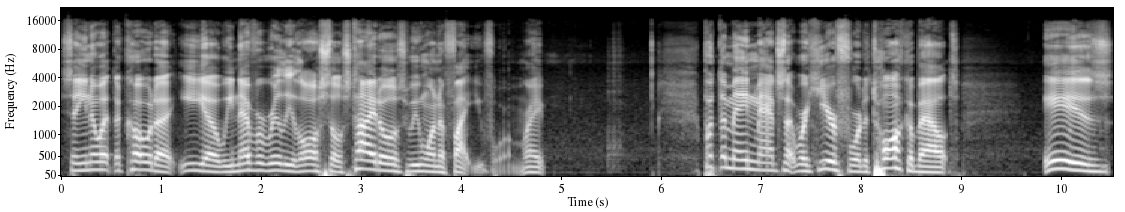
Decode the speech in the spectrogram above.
say, you know what, Dakota, Io, we never really lost those titles. We want to fight you for them, right? But the main match that we're here for to talk about is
